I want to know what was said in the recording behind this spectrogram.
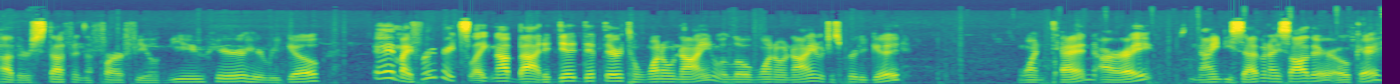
other stuff in the far field view here. Here we go. And my frame rate's like not bad. It did dip there to 109, a low of 109, which is pretty good. 110, all right. 97 I saw there, okay.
